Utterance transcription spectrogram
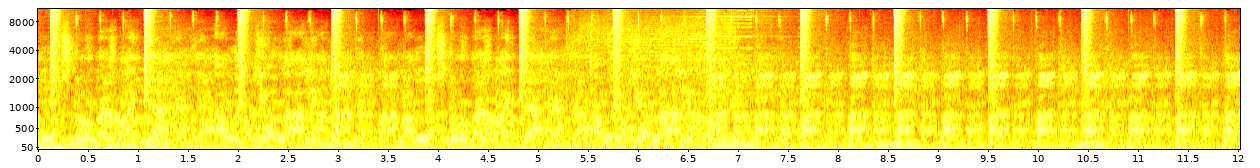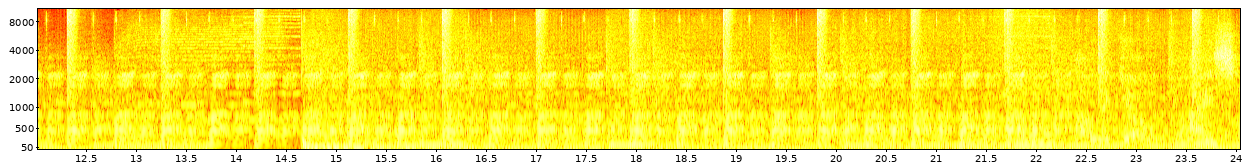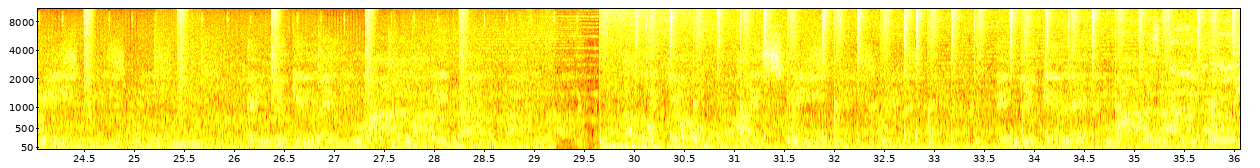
That. I'll lick your lips go around like that. I'll lick your lollipop. Boom.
